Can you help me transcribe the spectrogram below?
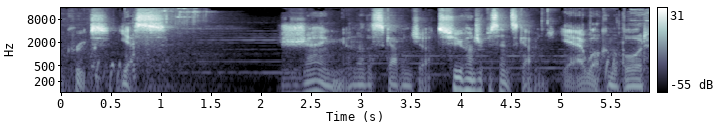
recruit. Yes. Zhang, another scavenger. 200% scavenger. Yeah, welcome aboard.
